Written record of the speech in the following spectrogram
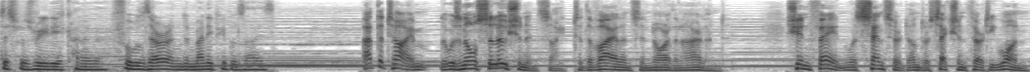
this was really a kind of a fool's errand in many people's eyes. At the time, there was no solution in sight to the violence in Northern Ireland. Sinn Féin was censored under Section 31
